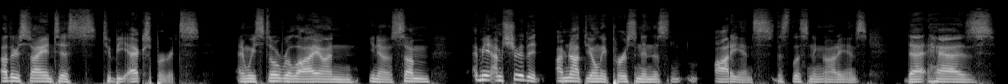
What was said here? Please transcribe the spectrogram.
other scientists to be experts, and we still rely on you know some. I mean, I'm sure that I'm not the only person in this audience, this listening audience, that has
